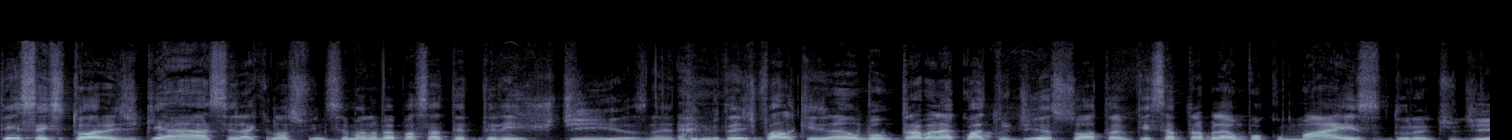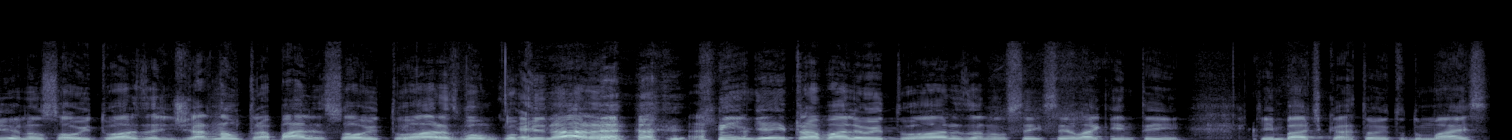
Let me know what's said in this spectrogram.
tem essa história de que, ah, será que o nosso fim de semana vai passar a ter três dias, né? Tem muita gente que fala que não, vamos trabalhar quatro dias só. tá? Quem sabe trabalhar um pouco mais durante o dia, não só oito horas. A gente já não trabalha só oito horas, vamos combinar, né? Ninguém trabalha oito horas, a não ser sei lá, quem tem, quem bate cartão e tudo mais.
